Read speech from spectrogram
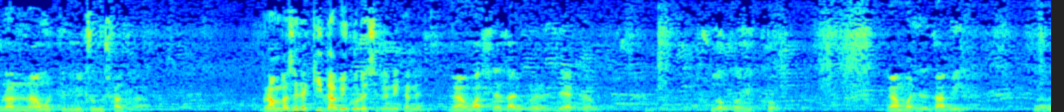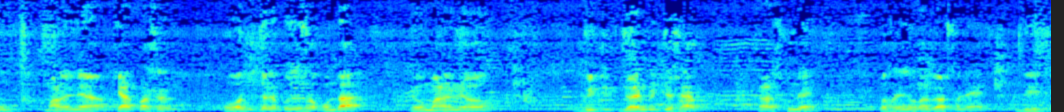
ওনার নাম হচ্ছে মিঠুন সাঁতরা। গ্রামবাসীরা কি দাবি করেছিলেন এখানে? গ্রামবাসীরা দাবি করেন যে একজন সুদক্ষ শিক্ষক। গ্রামবাসীদের দাবি হুম মাননীয় চেয়ারপারসন ওভার বিদ্যালয় পরিদর্শক কন্দা এবং মাননীয় জয়েন্ট বিডিও সাহেব তারা শুনে প্রশাসনিকভাবে ব্যবস্থা নিয়ে দিয়েছে।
